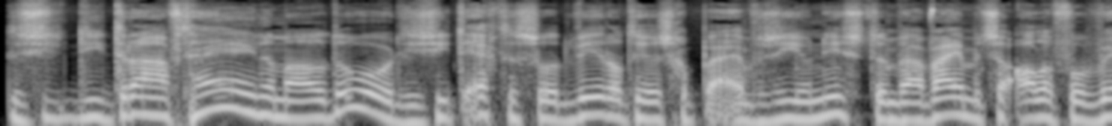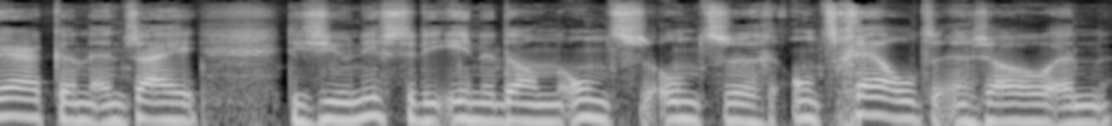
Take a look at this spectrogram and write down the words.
Dus die, die draaft helemaal door. Die ziet echt een soort wereldheerschappij van Zionisten. Waar wij met z'n allen voor werken. En zij, die Zionisten, die innen dan ons, ons, eh, ons geld en zo. En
